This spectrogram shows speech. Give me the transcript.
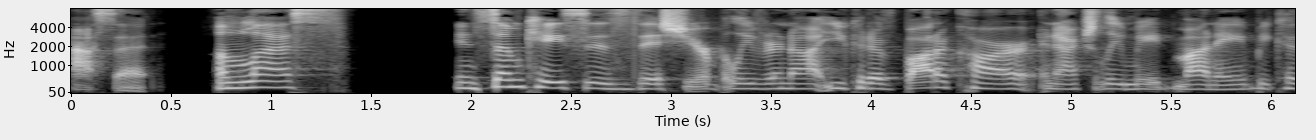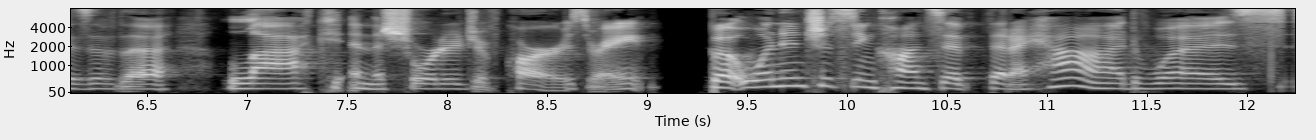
asset. Unless in some cases this year, believe it or not, you could have bought a car and actually made money because of the lack and the shortage of cars, right? But one interesting concept that I had was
